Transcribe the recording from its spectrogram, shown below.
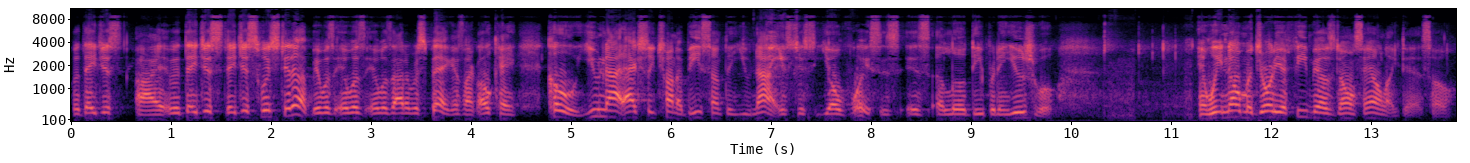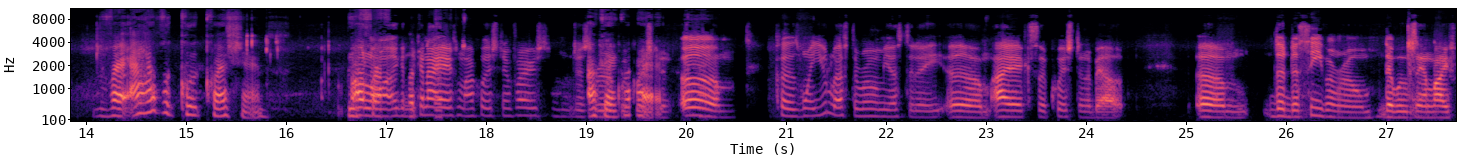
But they just, uh, they just, they just switched it up. It was, it was, it was out of respect. It's like, okay, cool. You not actually trying to be something you not. It's just your voice is is a little deeper than usual. And we know majority of females don't sound like that. So Right. I have a quick question. Hold on. Can, can I ask my question first? Just a Okay, real quick go ahead. question. Um, because when you left the room yesterday, um, I asked a question about um the deceiving room that we was in life.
